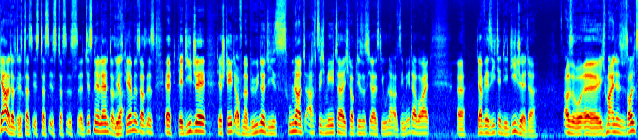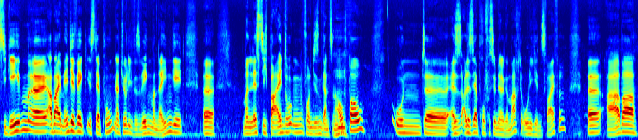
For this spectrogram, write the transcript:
ja, das ist, das ist, das ist, das ist äh, Disneyland, das Ja. ist Kirmes, das ist äh, der DJ, der steht auf einer Bühne, die ist 180 Meter, ich glaube dieses Jahr ist die 180 Meter breit. Äh, ja, wer sieht denn den DJ da? Also, äh, ich meine, soll es die geben, äh, aber im Endeffekt ist der Punkt natürlich, weswegen man da hingeht. Äh, man lässt sich beeindrucken von diesem ganzen Aufbau. Und äh, es ist alles sehr professionell gemacht, ohne jeden Zweifel. Äh, aber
